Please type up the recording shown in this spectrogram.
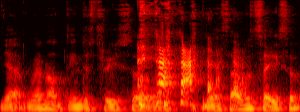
Yeah, we're not industry, so yes, I would say so.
